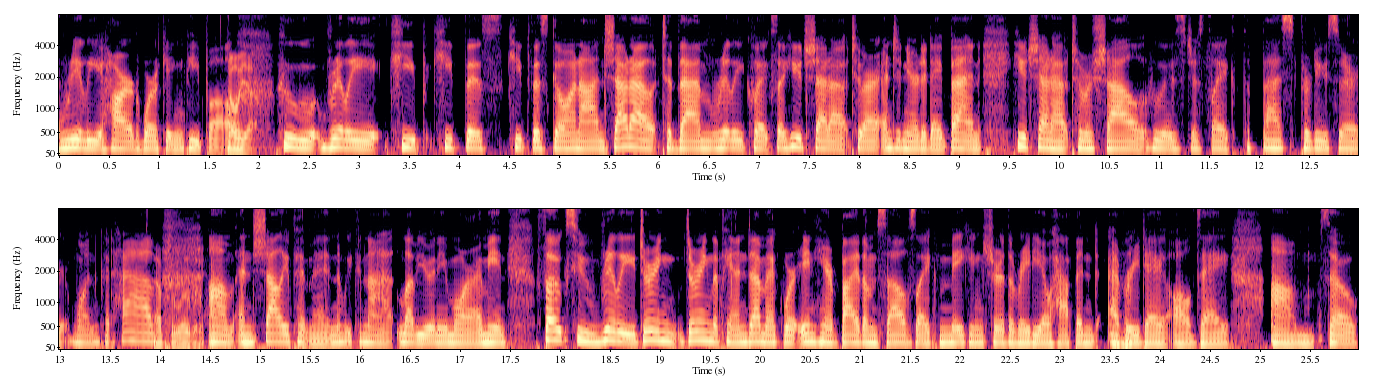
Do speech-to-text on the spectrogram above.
really hardworking people Oh, yeah. who really keep keep this keep this going on shout out to them really quick so huge shout out to our engineer today Ben huge shout out to Rochelle who is just like the best producer one could have Absolutely. um, and Shally Pittman. We cannot love you anymore. I mean, folks who really during during the pandemic were in here by themselves, like making sure the radio happened every day, all day. Um, so.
